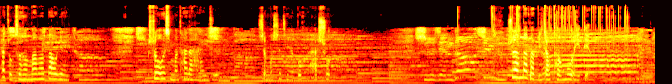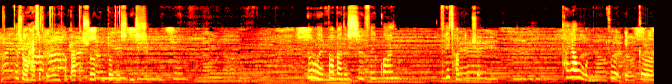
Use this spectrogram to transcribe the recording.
他总是和妈妈抱怨，说为什么他的孩子什么事情也不和他说。虽然爸爸比较疼我一点，但是我还是不愿意和爸爸说很多的心事，因为爸爸的是非观非常明确，他要我们做一个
